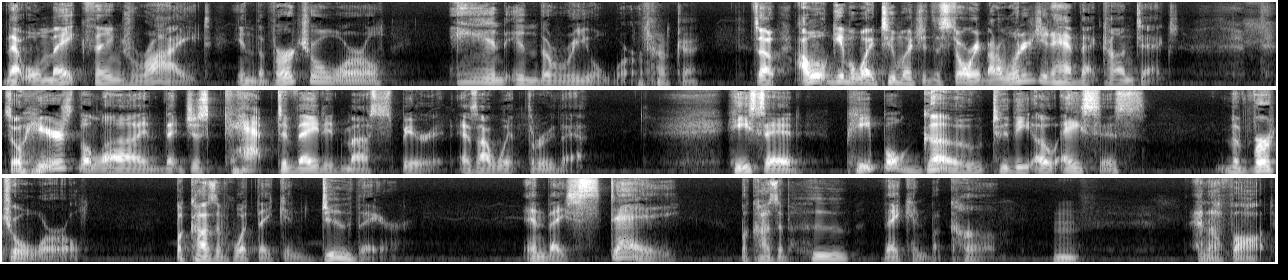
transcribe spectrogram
that will make things right in the virtual world and in the real world. Okay. So I won't give away too much of the story, but I wanted you to have that context. So here's the line that just captivated my spirit as I went through that. He said, People go to the oasis, the virtual world, because of what they can do there. And they stay because of who they can become. Mm. And I thought,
